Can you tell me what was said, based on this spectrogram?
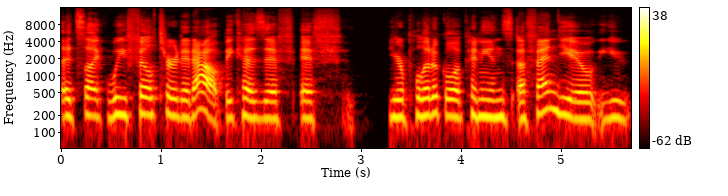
it's like we filtered it out because if if your political opinions offend you, you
